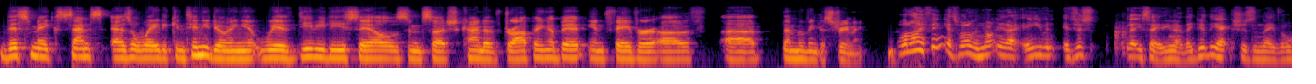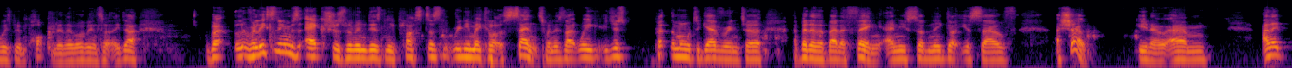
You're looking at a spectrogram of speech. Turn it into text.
this makes sense as a way to continue doing it with DVD sales and such kind of dropping a bit in favor of uh, them moving to streaming. Well, I think as well, and not only that, even it's just like you say, you know, they do the extras and they've always been popular. They've always been something they've done. But releasing them as extras within Disney Plus doesn't really make a lot of sense when it's like we just put them all together into a bit of a better thing, and you suddenly got yourself a show, you know. Um, and it,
